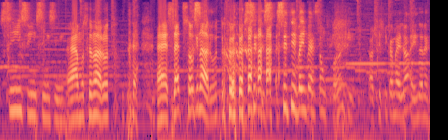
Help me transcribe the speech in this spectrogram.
Sim, sim, sim, sim. É a música do Naruto. É Setsug Naruto. Se, se, tiver em versão funk, acho que fica melhor ainda, né?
